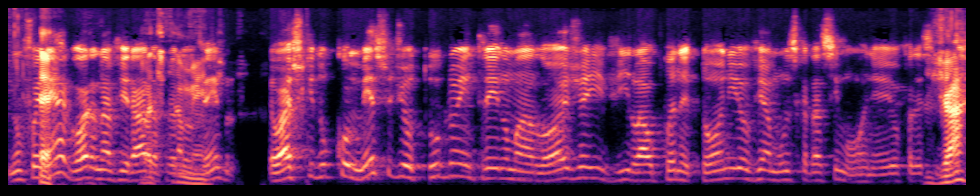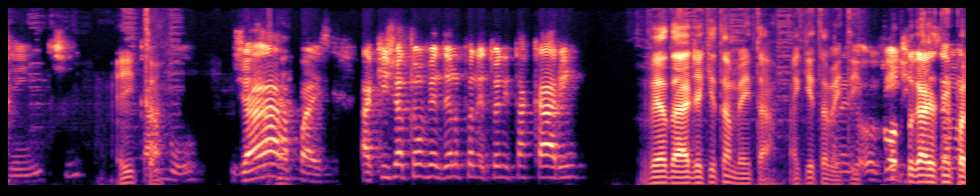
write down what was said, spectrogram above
Não foi É, nem agora na virada para novembro. Eu acho que no começo de outubro eu entrei numa loja e vi lá o Panetone e eu vi a música da Simone. Aí eu falei assim, Já? gente, Eita, acabou. Já, rapaz. Aqui já estão vendendo Panetone, tá caro, hein? verdade, aqui também tá. Aqui também tem. Ouvinte, Todo lugar já tem mandar um-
